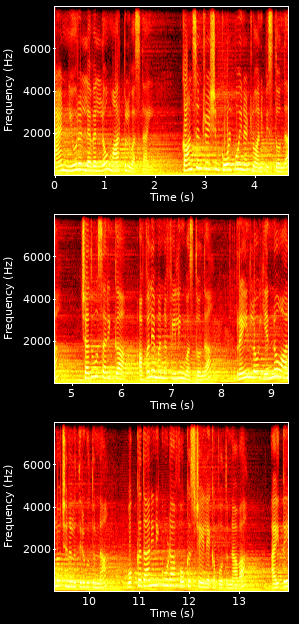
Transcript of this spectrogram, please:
అండ్ న్యూరల్ లెవెల్లో మార్పులు వస్తాయి. కాన్సన్ట్రేషన్ కోల్పోయినట్లు అనిపిస్తోందా? చదువు సరిగ్గా అవ్వలేమన్న ఫీలింగ్ వస్తోందా? బ్రెయిన్లో ఎన్నో ఆలోచనలు తిరుగుతున్నా ఒక్కదానిని కూడా ఫోకస్ చేయలేకపోతున్నావా? అయితే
